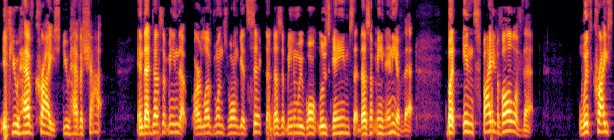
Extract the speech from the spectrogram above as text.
if you have Christ, you have a shot. And that doesn't mean that our loved ones won't get sick. That doesn't mean we won't lose games. That doesn't mean any of that. But in spite of all of that, with Christ,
